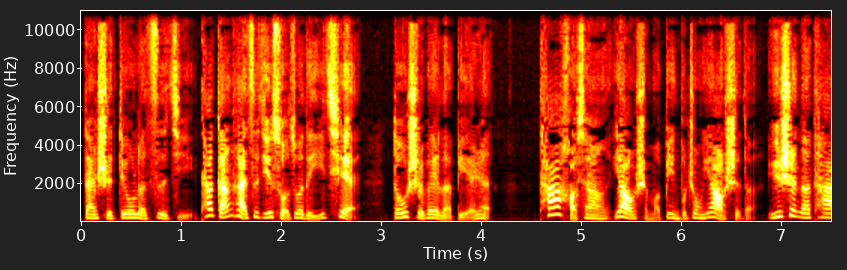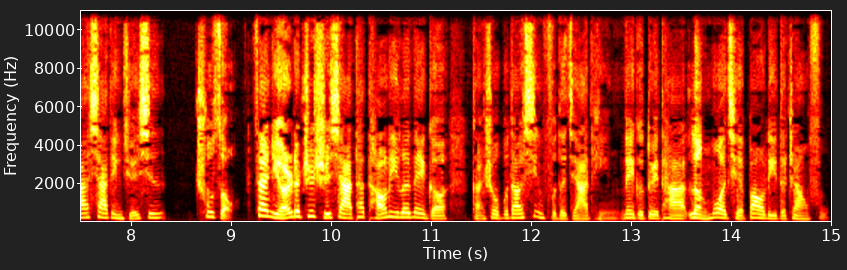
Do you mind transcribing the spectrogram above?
但是丢了自己，她感慨自己所做的一切都是为了别人，她好像要什么并不重要似的。于是呢，她下定决心出走。在女儿的支持下，她逃离了那个感受不到幸福的家庭，那个对她冷漠且暴力的丈夫。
